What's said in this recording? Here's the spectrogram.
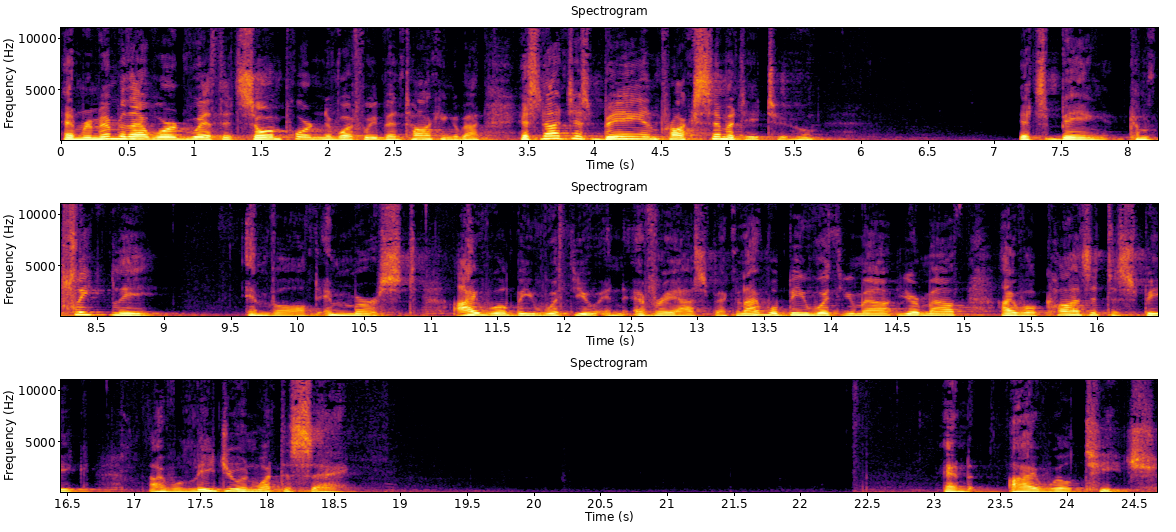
And remember that word with, it's so important of what we've been talking about. It's not just being in proximity to, it's being completely involved, immersed. I will be with you in every aspect. And I will be with you, your mouth. I will cause it to speak. I will lead you in what to say. And I will teach.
